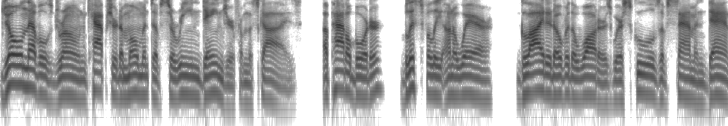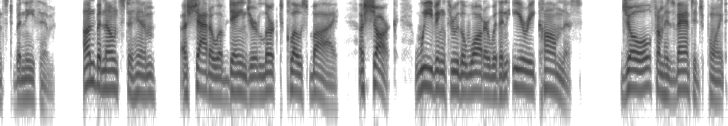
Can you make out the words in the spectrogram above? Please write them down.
Joel Neville's drone captured a moment of serene danger from the skies. A paddleboarder, blissfully unaware, glided over the waters where schools of salmon danced beneath him. Unbeknownst to him, a shadow of danger lurked close by, a shark weaving through the water with an eerie calmness. Joel, from his vantage point,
